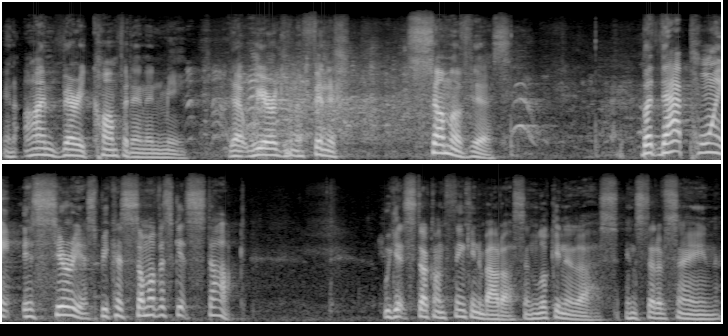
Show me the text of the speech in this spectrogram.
and I'm very confident in me that we are going to finish some of this. But that point is serious because some of us get stuck. We get stuck on thinking about us and looking at us instead of saying,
